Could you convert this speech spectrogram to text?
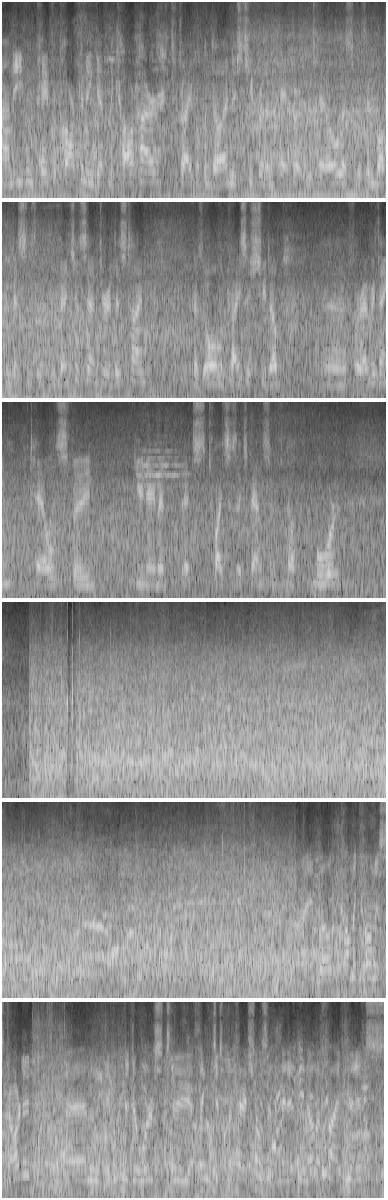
and even paying for parking and getting a car hire to drive up and down is cheaper than paying for a hotel that's within walking distance of the convention centre at this time because all the prices shoot up uh, for everything hotels, food, you name it, it's twice as expensive, not more. Alright, well Comic Con has started. Um, they've opened the doors to, I think, just professionals at a minute. In another five minutes,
